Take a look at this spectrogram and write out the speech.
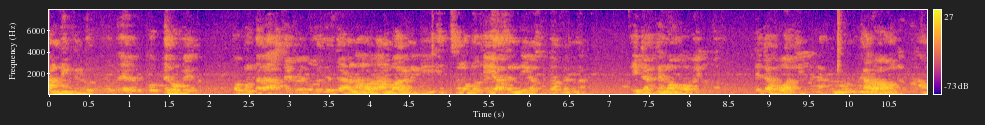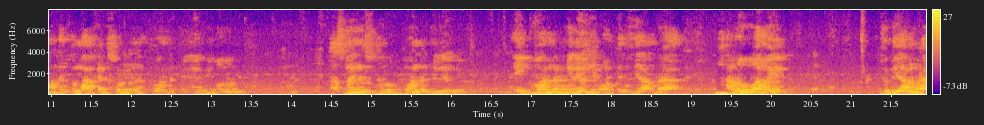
আম বিক্রি করতে হবে তখন তারা আস্তে করে বলে যে যান আমার আম বাগানে গিয়ে ইচ্ছে মতো কে আছেন নিয়ে আসতে পারবেন না। এটা কেন হবে? এটা হওয়া ঠিক না। কারণ আমাদের তো মার্কেট ছোট না two hundred million plus minus two two hundred million এই টু হান্ড্রেড মিলিয়ন পিপলকে যদি আমরা ভালোভাবে যদি আমরা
